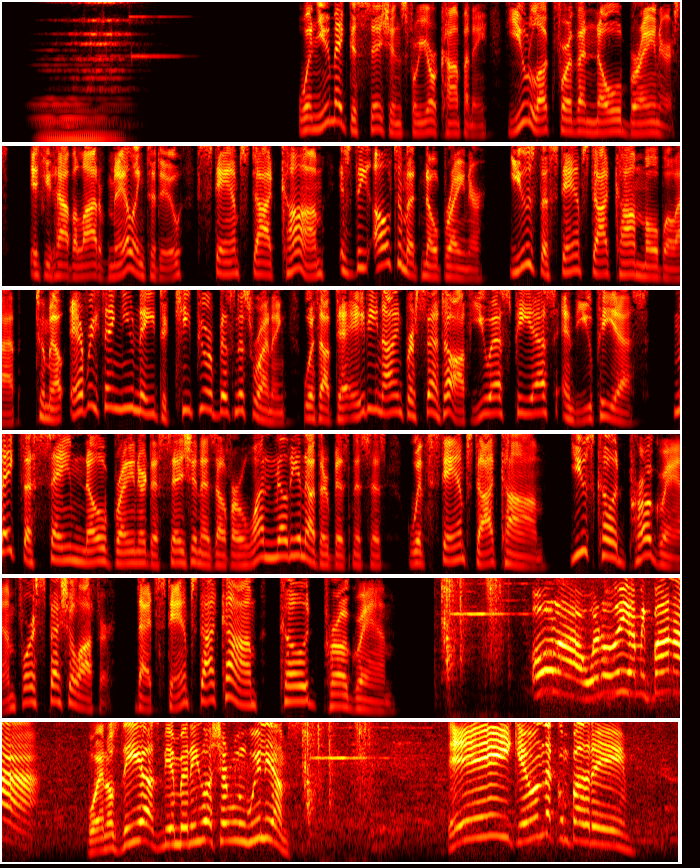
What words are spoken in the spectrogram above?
When you make decisions for your company, you look for the no-brainers. If you have a lot of mailing to do, stamps.com is the ultimate no-brainer. Use the stamps.com mobile app to mail everything you need to keep your business running with up to 89% off USPS and UPS. Make the same no-brainer decision as over 1 million other businesses with stamps.com. Use code PROGRAM for a special offer. That's stamps.com, code PROGRAM. Hola, buenos días, mi pana. Buenos días, bienvenido a Sherwin Williams. ¡Ey! ¿Qué onda, compadre?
